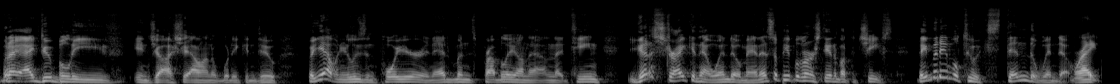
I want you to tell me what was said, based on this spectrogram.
But I, I do believe in Josh Allen and what he can do. But yeah, when you're losing Poyer and Edmunds probably on that on that team, you got to strike in that window, man. That's what people don't understand about the Chiefs. They've been able to extend the window. Right.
